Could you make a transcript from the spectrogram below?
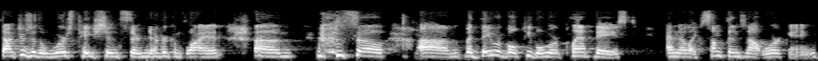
doctors are the worst patients. They're never compliant. Um, so, um, but they were both people who are plant based and they're like, something's not working.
